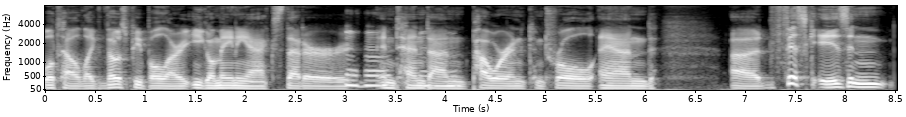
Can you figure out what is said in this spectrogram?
will tell like those people are egomaniacs that are intent on power and control and uh, Fisk is in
